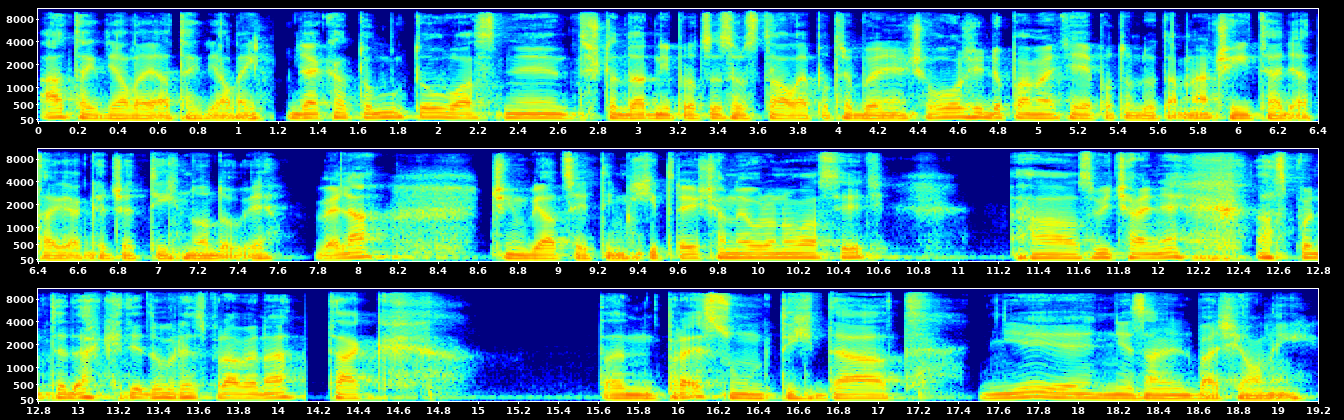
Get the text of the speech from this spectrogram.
a tak ďalej a tak ďalej. Vďaka tomuto vlastne štandardný procesor stále potrebuje niečo vložiť do pamäte, potom to tam načítať a tak, a keďže tých nodov je veľa, čím viacej, tým chytrejšia neurónová sieť, a zvyčajne, aspoň teda, keď je dobre spravená, tak ten presun tých dát nie je nezanedbateľný.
